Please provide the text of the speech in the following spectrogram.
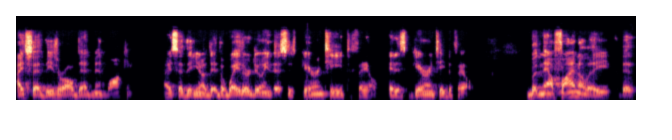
I said, These are all dead men walking. I said that, you know, the, the way they're doing this is guaranteed to fail. It is guaranteed to fail. But now finally, this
